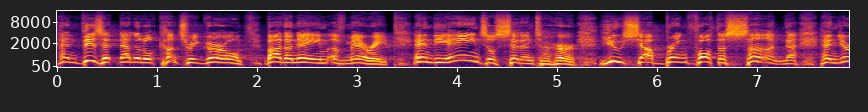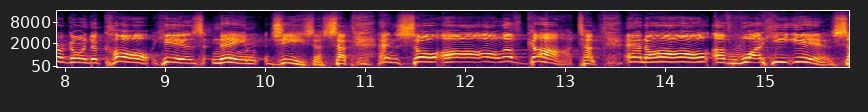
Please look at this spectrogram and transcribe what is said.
and visit that little country girl by the name of Mary. And the angel said unto her, You shall bring forth a son, and you're going to call his name Jesus. And so all of God and all of what he is,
